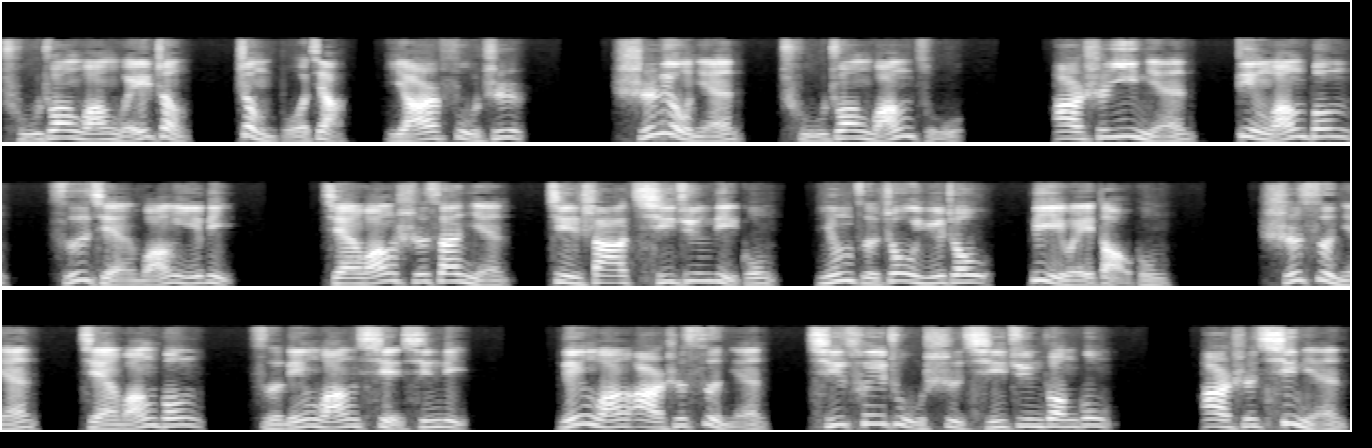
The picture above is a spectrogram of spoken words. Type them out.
楚庄王为政，郑伯将以而复之。十六年，楚庄王卒。二十一年，定王崩，子简王一立。简王十三年，尽杀齐军，立功，迎子周于周，立为道公。十四年，简王崩，子灵王谢新立。灵王二十四年。其崔杼是其军庄公。二十七年，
